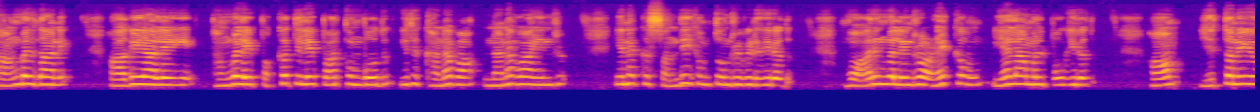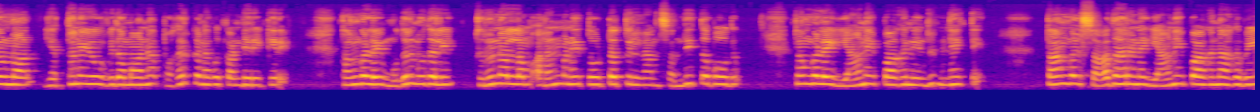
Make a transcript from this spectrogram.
தாங்கள்தானே. ஆகையாலேயே தங்களை பக்கத்திலே பார்க்கும்போது இது கனவா நனவா என்று எனக்கு சந்தேகம் தோன்றிவிடுகிறது. வாருங்கள் என்று அழைக்கவும் இயலாமல் போகிறது. ஆம் எத்தனையோ நாள் எத்தனையோ விதமான பகற்கனவு கண்டிருக்கிறேன். தங்களை முதல் முதலில் திருநல்லம் அரண்மனை தோட்டத்தில் நான் சந்தித்தபோது தங்களை யானைப்பாகன் என்று நினைத்தேன். தாங்கள் சாதாரண யானைப்பாகனாகவே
